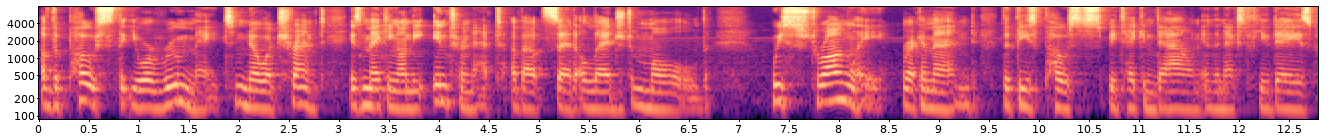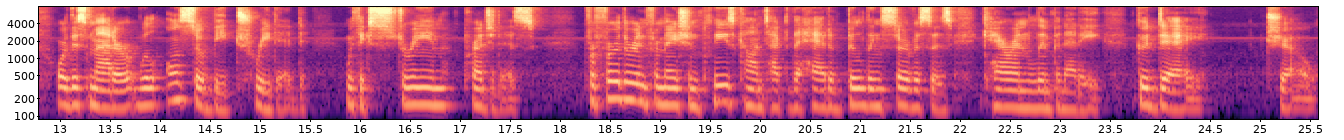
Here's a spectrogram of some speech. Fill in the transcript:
of the posts that your roommate, Noah Trent, is making on the internet about said alleged mold. We strongly recommend that these posts be taken down in the next few days, or this matter will also be treated with extreme prejudice. For further information, please contact the head of Building Services, Karen Limpinetti. Good day, Joe.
